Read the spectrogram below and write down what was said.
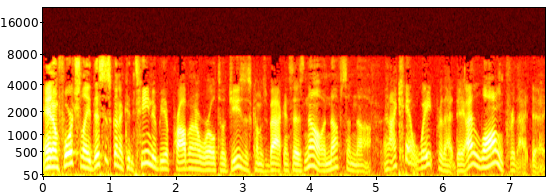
And unfortunately, this is going to continue to be a problem in our world till Jesus comes back and says, No, enough's enough. And I can't wait for that day. I long for that day.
